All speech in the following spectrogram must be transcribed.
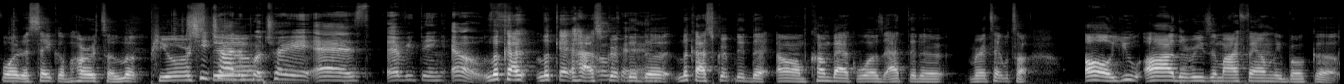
for the sake of her to look pure, She still, tried to portray it as everything else. look how look at how scripted Okay. the look how scripted the um comeback was after the red table talk. Oh, you are the reason my family broke up.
